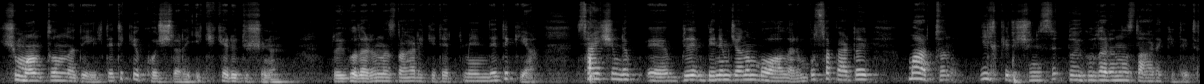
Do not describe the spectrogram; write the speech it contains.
Şu mantığınla değil. Dedik ya koçlara iki kere düşünün. Duygularınızla hareket etmeyin dedik ya. Sen şimdi e, be- benim canım boğalarım. Bu sefer de Mart'ın ilk girişinizi duygularınızla hareket edin.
